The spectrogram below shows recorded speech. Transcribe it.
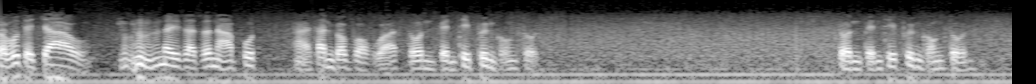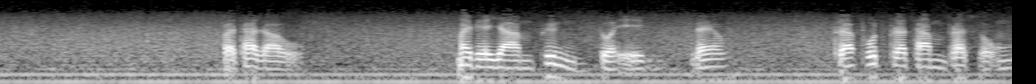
พระพุทธเจ้าในศาสนาพุทธท่านก็บอกว่าตนเป็นที่พึ่งของตน ตนเป็นที่พึ่งของตนว่าะถ้าเราไม่พยายามพึ่งตัวเองแล้ว พระพุทธพระธรรมพระสงฆ์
